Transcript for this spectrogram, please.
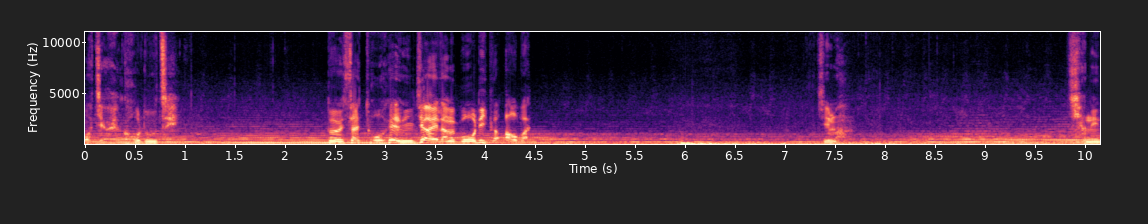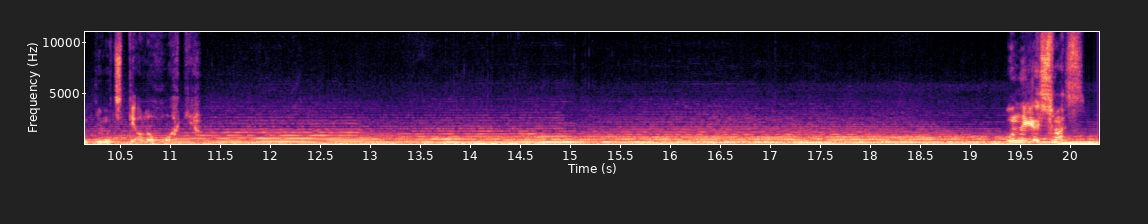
我只会考虑者，都会使拖欠人家的人的无理和傲慢。今嘛，请恁让一条路我行。お願いします。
